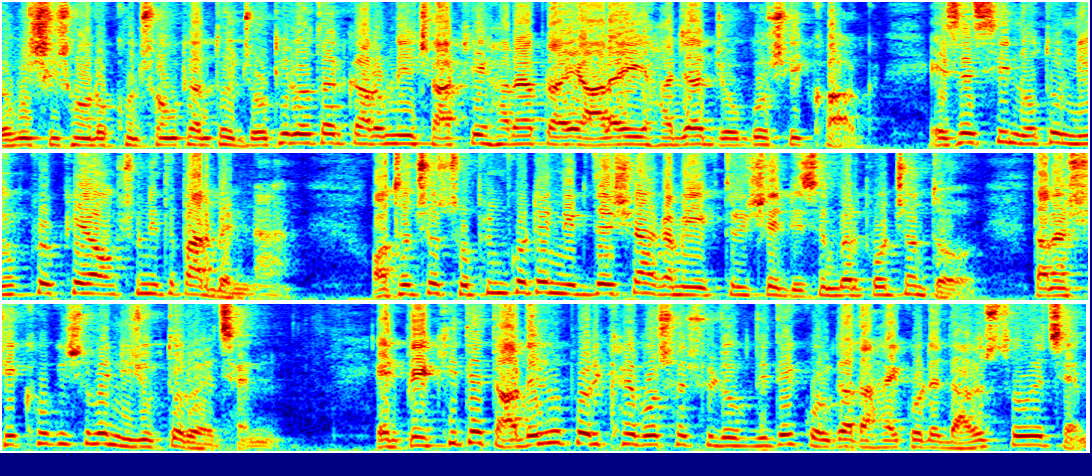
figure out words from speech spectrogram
ওবিসি সংরক্ষণ সংক্রান্ত জটিলতার কারণে চাকরি হারা প্রায় আড়াই হাজার যোগ্য শিক্ষক এসএসসি নতুন নিয়োগ প্রক্রিয়ায় অংশ নিতে পারবেন না। অথচ সুপ্রিম কোর্টের নির্দেশে আগামী একত্রিশে ডিসেম্বর পর্যন্ত তারা শিক্ষক হিসেবে নিযুক্ত রয়েছেন। এর প্রেক্ষিতে তাদেরও পরীক্ষায় বসার সুযোগ দিতে কলকাতা হাইকোর্টের দ্বারস্থ হয়েছেন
